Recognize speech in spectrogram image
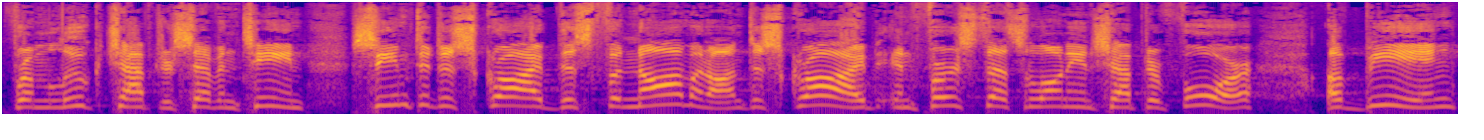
from Luke chapter 17 seem to describe this phenomenon described in 1 Thessalonians chapter 4 of being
